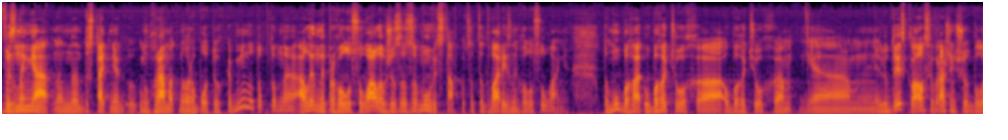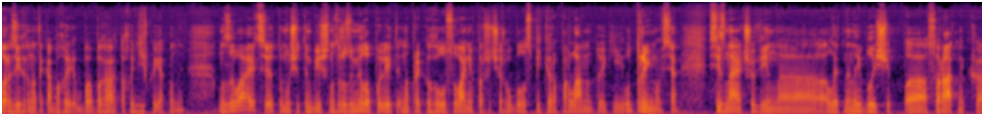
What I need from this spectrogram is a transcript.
визнання недостатньо ну, грамотної роботи Кабміну, тобто не, але не проголосувала вже за саму відставку. Це, це два різних голосування. Тому у багатьох, у багатьох ем, ем, людей склалося враження, що була розіграна така бага- багатоходівка, як вони називаються, тому що тим більше незрозуміло політик, наприклад, голосування в першу чергу було спікера парламенту, який утримався. Всі знають, що він е, ледь не найближчий е, соратник е,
